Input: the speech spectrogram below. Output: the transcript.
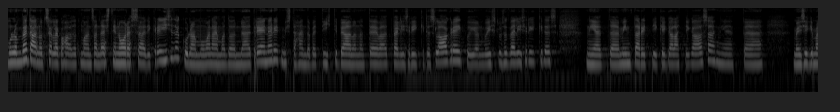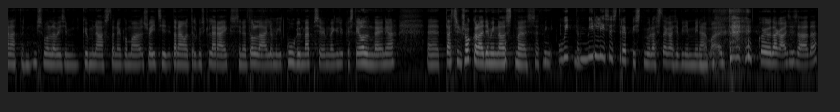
mul on vedanud selle koha pealt, ma olen saanud hästi noorest saadik reisida, kuna mu vanemad on äh, treenerid, mis tähendab, et tihtipeale nad teevad välisriikides laagreid või on võistlused välisriikides, nii et äh, mind tariti ikkagi alati kaasa, nii et ma isegi mäletan, mis ma olla võisin, mingi kümneaastane, kui ma Šveitsi tänavatel kuskil ära eksisin ja tol ajal ju mingit Google Maps'i või midagi niisugust ei olnud, on ju. tahtsin šokolaadi minna ostma ja siis, et mingi huvitav, millisest trepist ma üles-tagasi pidin minema, et koju tagasi saada.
